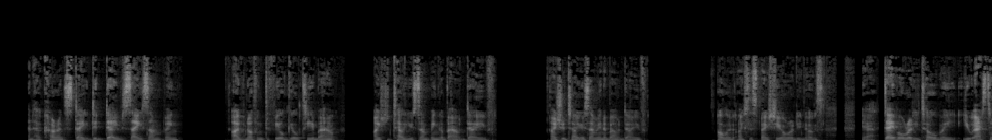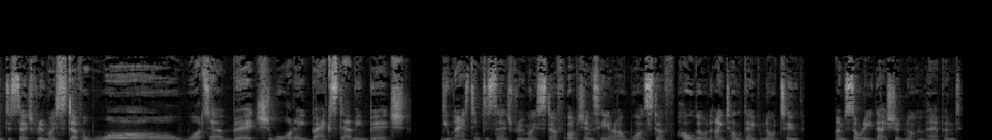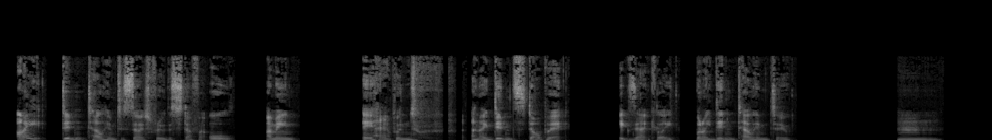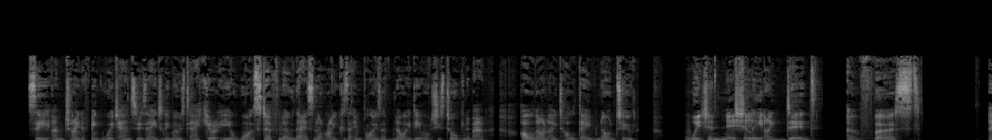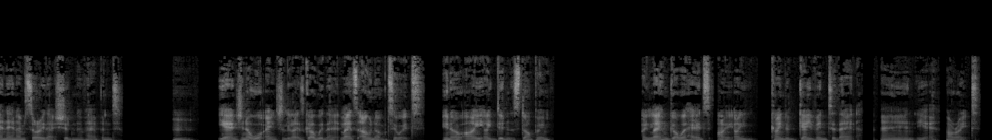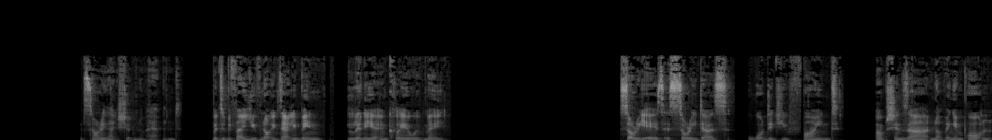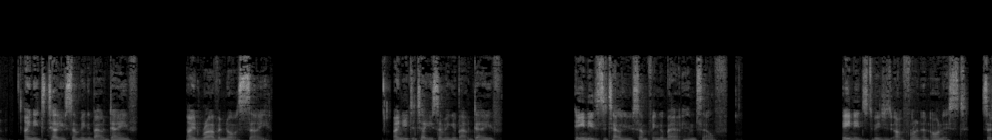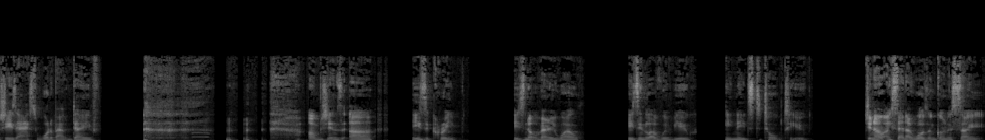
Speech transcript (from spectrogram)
and her current state. Did Dave say something? I've nothing to feel guilty about. I should tell you something about Dave. I should tell you something about Dave. Although I suspect she already knows. Yeah, Dave already told me. You asked him to search through my stuff. Whoa, what a bitch. What a backstabbing bitch. You asked him to search through my stuff. Options here are what stuff? Hold on, I told Dave not to. I'm sorry, that should not have happened. I didn't tell him to search through the stuff at all. I mean, it happened, and I didn't stop it. Exactly but I didn't tell him to. Hmm. See, I'm trying to think which answer is actually most accurate here. What stuff? No, that's not right because that implies I've no idea what she's talking about. Hold on, I told Dave not to. Which initially I did at first. And then I'm sorry that shouldn't have happened. Hmm. Yeah, and you know what? Actually, let's go with that. Let's own up to it. You know, I, I didn't stop him. I let him go ahead. I, I kind of gave in to that. And yeah, alright. Sorry that shouldn't have happened. But to be fair, you've not exactly been linear and clear with me. Sorry is as sorry does. What did you find? Options are nothing important. I need to tell you something about Dave. I'd rather not say. I need to tell you something about Dave. He needs to tell you something about himself. He needs to be just upfront and honest. So she's asked, What about Dave? Options are he's a creep, he's not very well, he's in love with you, he needs to talk to you. Do you know, I said I wasn't going to say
